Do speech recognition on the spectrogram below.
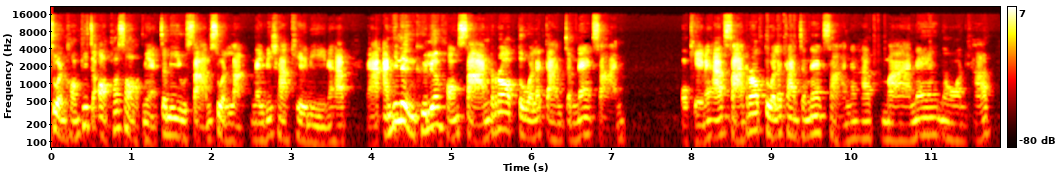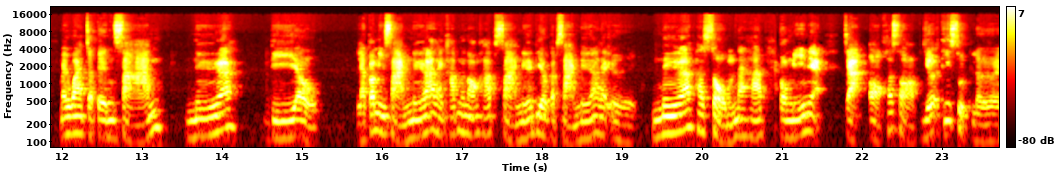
ส่วนของที่จะออกข้อสอบเนี่ยจะมีอยู่ 3 ส่วนหลักในวิชาเคมีนะครับอันที่ 1 คือเรื่องของสารรอบตัวและการจำแนกสารโอเคไหมครับสารรอบตัวและการจำแนกสารนะครับ มาแน่นอนครับ ไม่ว่าจะเป็นสารเนื้อเดียว แล้วก็มีสารเนื้ออะไรครับน้องๆครับ สารเนื้อเดียวกับสารเนื้ออะไรเอ่ยเนื้อผสมนะครับ ตรงนี้เนี่ย จะออกข้อสอบเยอะที่สุดเลย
